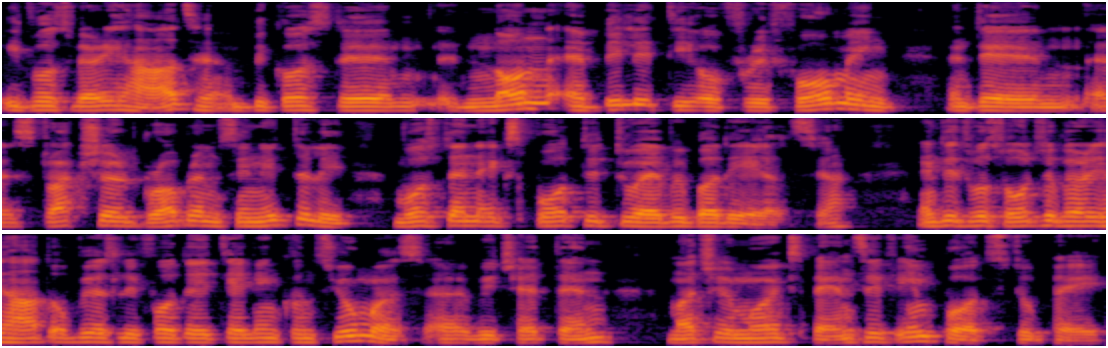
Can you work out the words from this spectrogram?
it was very hard uh, because the non ability of reforming and the uh, structural problems in Italy was then exported to everybody else. Yeah? And it was also very hard, obviously, for the Italian consumers, uh, which had then much more expensive imports to pay.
